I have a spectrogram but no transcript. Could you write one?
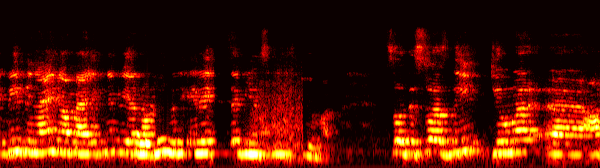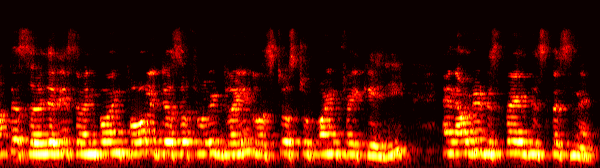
Maybe benign or malignant. We are not sure. It's a mucinous tumor. So this was the tumor uh, after surgery, 7.4 liters of fluid drained, rest was 2.5 kg. And how do you describe this specimen?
